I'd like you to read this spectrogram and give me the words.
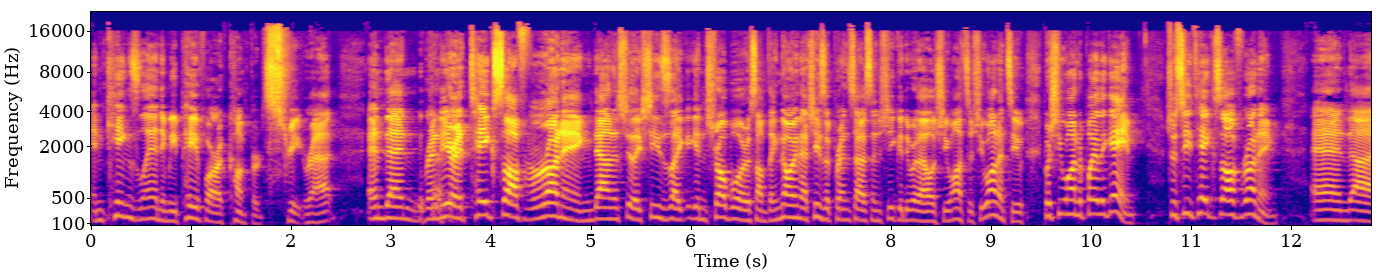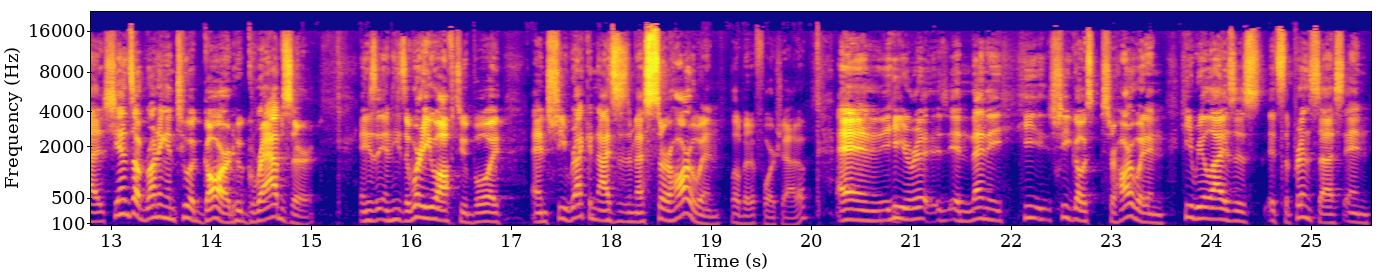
In King's Landing, we pay for our comfort, street rat. And then Rhaenyra takes off running down the street like she's like in trouble or something, knowing that she's a princess and she could do whatever the hell she wants if she wanted to, but she wanted to play the game. So she takes off running, and uh, she ends up running into a guard who grabs her, and he's and he's like, "Where are you off to, boy?" And she recognizes him as Sir Harwin. A little bit of foreshadow. And he and then he, he she goes Sir Harwin, and he realizes it's the princess, and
